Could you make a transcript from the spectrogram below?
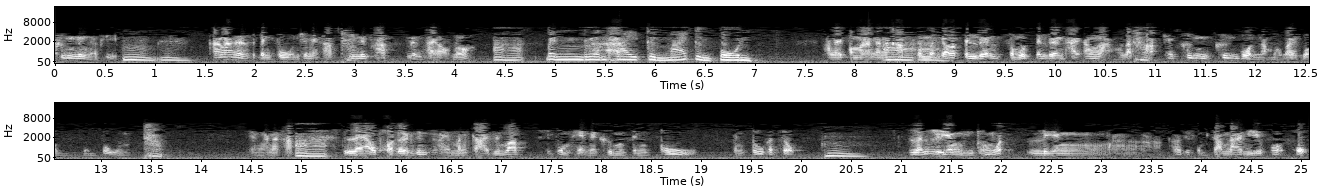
ครึ่งหนึ่งอะพี่อืมอืมข้างล่างจะเป็นปูนใช่ไหมครับพี่นึกภาพเรือนไทยออกเนาะอ่าฮะเป็นเรือนไทยกึ่งไม้กึ่งปูน อะไรประมาณนั้นนะครับอ่าแต่เหมือนกับว่าเป็นเรือนสมมติเป็นเรือนไทยข้างหลัง แล้วครับตัดแค่ครึ่งครึ่งบนนำมาไว้บนบนปูนครับ อย่างนั้นนะครับ อ่าฮะแล้วพอเดินขึ้นไปมันกลายเป็นว่าที่ผมเห็นเนี่ยคือมันเป็นตู้ เป็นตู้กระจก อืม แล้วเรียงอยู่ทั้งหมดเรียงอ่าเท่าที่ผมจำได้มีอยู่พวกหก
